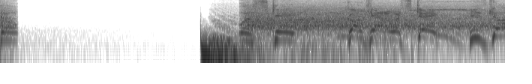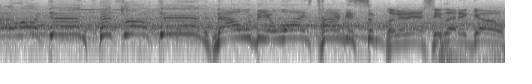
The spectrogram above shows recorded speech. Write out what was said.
no... escape. Gargano escape. He's got it locked in. It's locked in. Now would be a wise time to sub... Look at this. He let it go.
